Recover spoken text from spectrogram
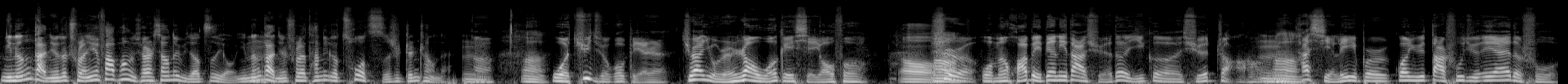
你能感觉得出来，因为发朋友圈相对比较自由，你能嗯感觉出来他那个措辞是真诚的。嗯啊，嗯我拒绝过别人，居然有人让我给写妖风，哦，是我们华北电力大学的一个学长，他写了一本关于大数据 AI 的书，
